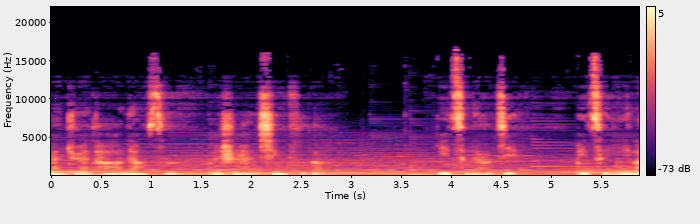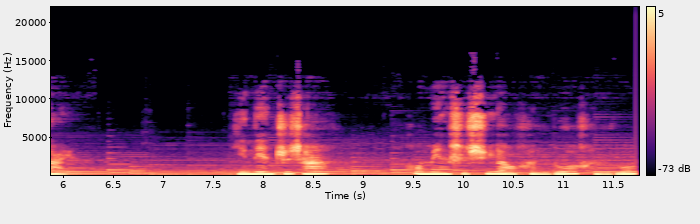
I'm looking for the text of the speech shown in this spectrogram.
感觉他和亮司会是很幸福的，彼此了解，彼此依赖。一念之差，后面是需要很多很多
